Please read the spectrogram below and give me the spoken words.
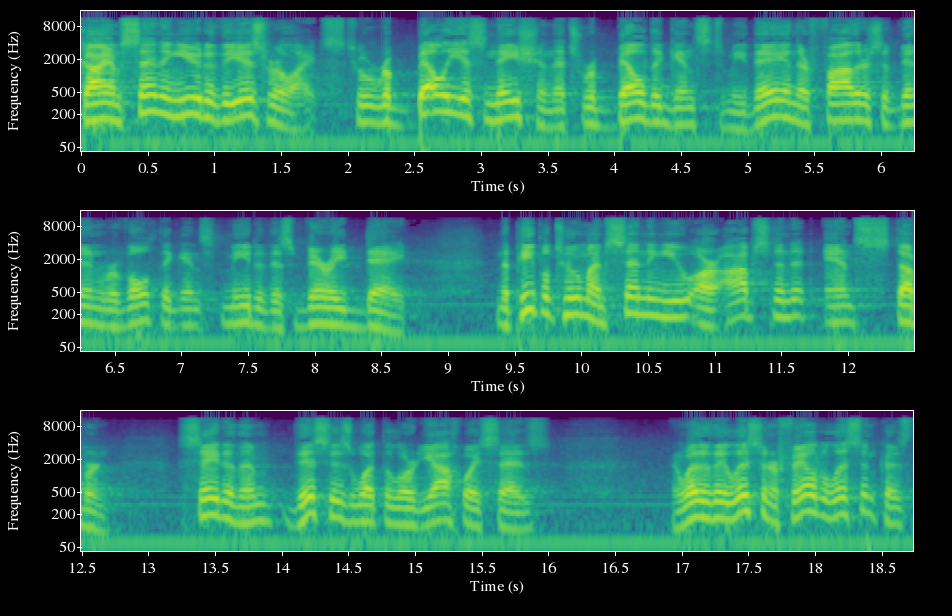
Guy, I'm sending you to the Israelites, to a rebellious nation that's rebelled against me. They and their fathers have been in revolt against me to this very day. The people to whom I'm sending you are obstinate and stubborn. Say to them, This is what the Lord Yahweh says. And whether they listen or fail to listen, because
